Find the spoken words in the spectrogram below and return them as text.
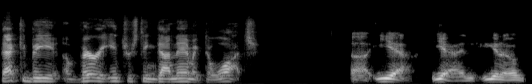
that could be a very interesting dynamic to watch. Uh, yeah, yeah, and you know,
